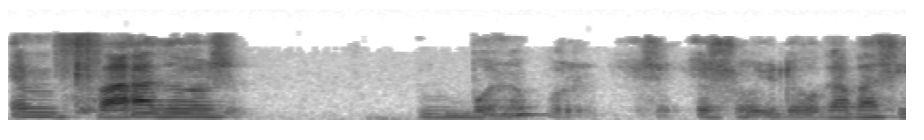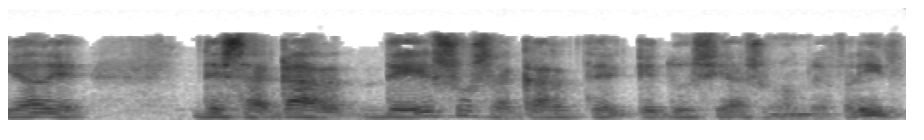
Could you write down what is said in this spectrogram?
enfados. Bueno, pues eso yo tengo capacidad de, de sacar, de eso sacarte que tú seas un hombre feliz.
